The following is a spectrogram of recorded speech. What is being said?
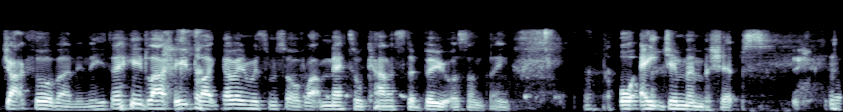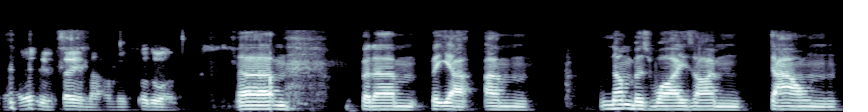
Jack Thorburn, and he'd he'd like he'd like go in with some sort of like metal canister boot or something, or eight gym memberships. Yeah, I heard him saying that on the other one. Um, but um, but yeah, um, numbers wise, I'm down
